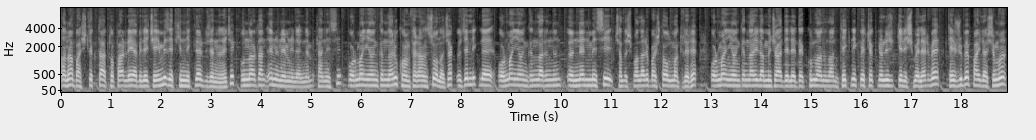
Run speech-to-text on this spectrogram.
ana başlıkta toparlayabileceğimiz etkinlikler düzenlenecek. Bunlardan en önemlilerinden bir tanesi Orman Yangınları Konferansı olacak. Özellikle orman yangınlarının önlenmesi çalışmaları başta olmak üzere orman yangınlarıyla mücadelede kullanılan teknik ve teknolojik gelişmeler ve tecrübe paylaşımı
